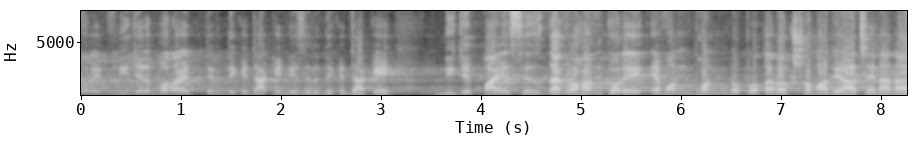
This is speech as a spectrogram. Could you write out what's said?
করে, নিজের বরায়ত্বের দিকে ডাকে, নিজের দিকে ডাকে নিজে পায়ে সেজদা গ্রহণ করে এমন ভণ্ড প্রতারক সমাজে আছে না না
